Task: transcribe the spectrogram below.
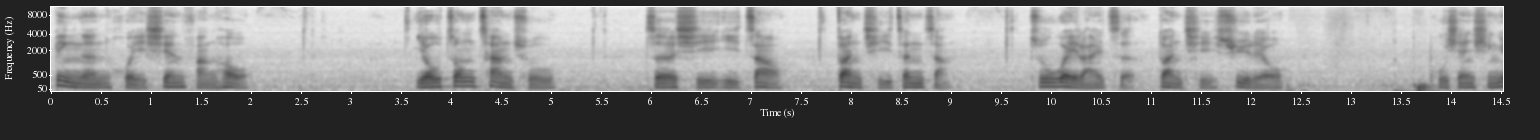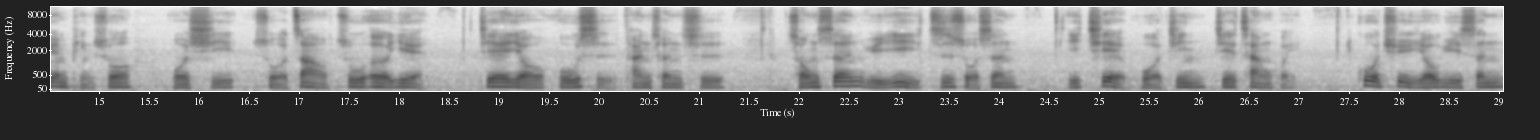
并能悔先防后，由衷忏除，则悉已造，断其增长；诸未来者，断其续流。普贤行愿品说：我习所造诸恶业，皆由无始贪嗔痴，从身语意之所生，一切我今皆忏悔。过去由于生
